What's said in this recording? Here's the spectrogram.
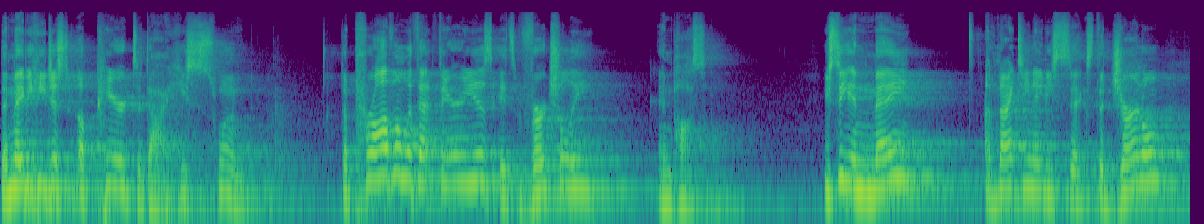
Then maybe he just appeared to die. He swooned. The problem with that theory is it's virtually impossible. You see, in May of 1986, the Journal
